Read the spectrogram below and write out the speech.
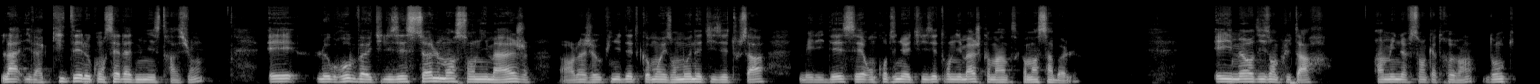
Là, il va quitter le conseil d'administration et le groupe va utiliser seulement son image. Alors là, j'ai aucune idée de comment ils ont monétisé tout ça, mais l'idée, c'est on continue à utiliser ton image comme un, comme un symbole. Et il meurt dix ans plus tard, en 1980, donc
